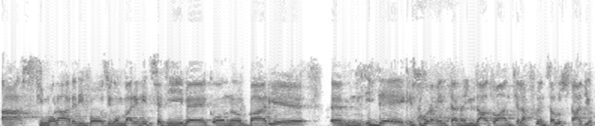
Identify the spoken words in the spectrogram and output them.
a stimolare i tifosi con varie iniziative, con varie ehm, idee che sicuramente hanno aiutato anche l'affluenza allo stadio.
